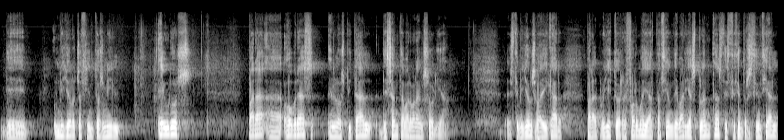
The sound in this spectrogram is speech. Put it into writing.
de 1.800.000 euros para eh, obras en el Hospital de Santa Bárbara en Soria. Este millón se va a dedicar para el proyecto de reforma y adaptación de varias plantas de este centro asistencial,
